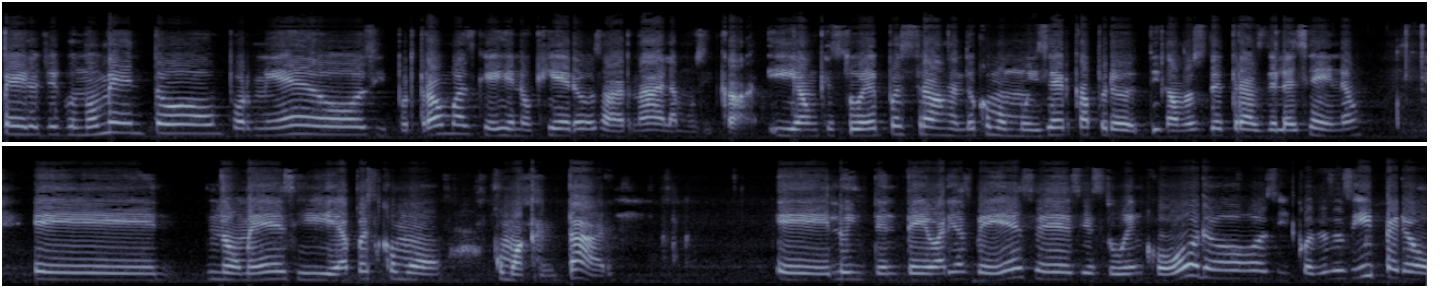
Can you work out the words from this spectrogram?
Pero llegó un momento por miedos y por traumas que dije no quiero saber nada de la música. Y aunque estuve pues trabajando como muy cerca, pero digamos detrás de la escena, eh, no me decidía pues como, como a cantar. Eh, lo intenté varias veces y estuve en coros y cosas así, pero,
